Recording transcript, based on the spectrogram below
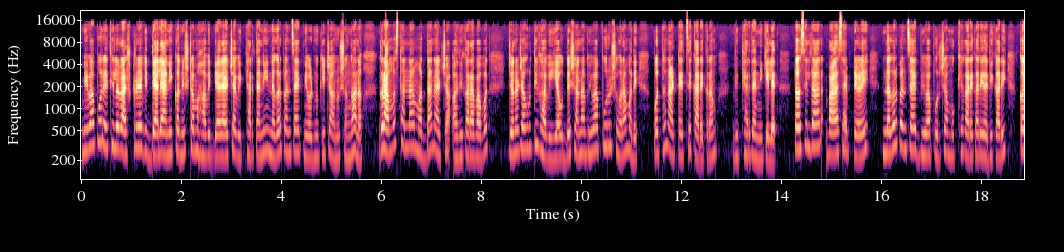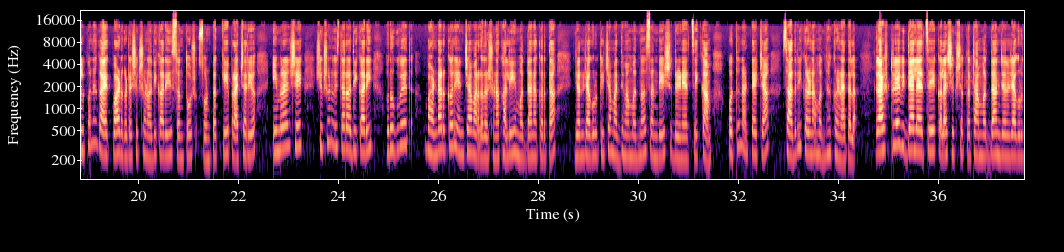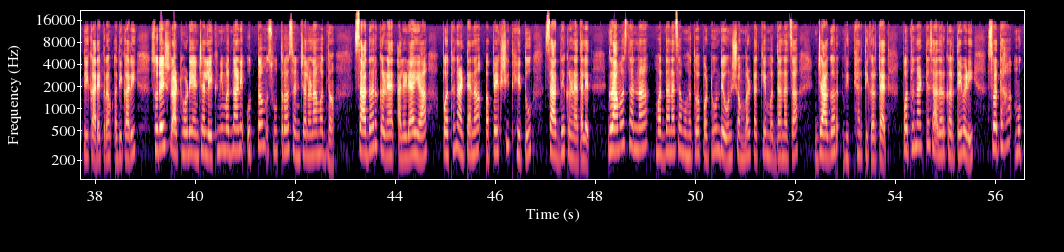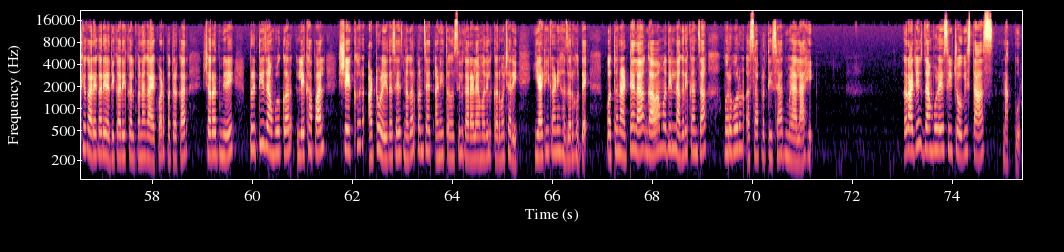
भिवापूर येथील राष्ट्रीय विद्यालय आणि कनिष्ठ महाविद्यालयाच्या विद्यार्थ्यांनी नगरपंचायत निवडणुकीच्या अनुषंगानं ग्रामस्थांना मतदानाच्या अधिकाराबाबत जनजागृती व्हावी या उद्देशानं भिवापूर शहरामध्ये पथनाट्याचे कार्यक्रम विद्यार्थ्यांनी केलेत. तहसीलदार बाळासाहेब टेळे नगरपंचायत भिवापूरच्या मुख्य कार्यकारी अधिकारी कल्पना गायकवाड गटशिक्षण अधिकारी संतोष सोनटक्के प्राचार्य इम्रान शेख शिक्षण विस्तार अधिकारी ऋग्वेद भांडारकर यांच्या मार्गदर्शनाखाली मतदानाकरता जनजागृतीच्या माध्यमामधनं संदेश देण्याचे काम पथनाट्याच्या सादरीकरणामधनं करण्यात आलं. राष्ट्रीय विद्यालयाचे कला शिक्षक तथा मतदान जनजागृती कार्यक्रम अधिकारी सुरेश राठोड यांच्या लेखणीमधनं आणि उत्तम सूत्रसंचालनामधनं सादर करण्यात आलेल्या या पथनाट्यानं अपेक्षित हेतू साध्य करण्यात आलेत. ग्रामस्थांना मतदानाचं महत्त्व पटवून देऊन शंभर टक्के मतदानाचा जागर विद्यार्थी करतायत. पथनाट्य सादर करतेवेळी स्वतः मुख्य कार्यकारी अधिकारी कल्पना गायकवाड पत्रकार शरद मिरे प्रीती जांभूळकर लेखापाल शेखर आटोळे तसेच नगरपंचायत आणि तहसील कार्यालयामधील कर्मचारी या ठिकाणी हजर होते. पथनाट्याला गावामधील नागरिकांचा भरभरून असा प्रतिसाद मिळाला आहे. राजेश जांभुळे सी चोवीस तास नागपूर.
